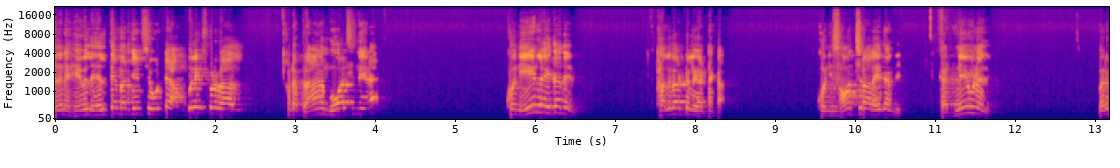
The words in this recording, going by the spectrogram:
ఏదైనా హెల్త్ హెల్త్ ఎమర్జెన్సీ ఉంటే అంబులెన్స్ కూడా రాదు. అంటే ప్రాణం పోవాల్సిందేనా? కొన్ని ఏళ్ళు అవుతుంది కలుగట్టలు కట్టక. కొన్ని సంవత్సరాలు అవుతుంది కట్నే ఉన్నది. మరి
